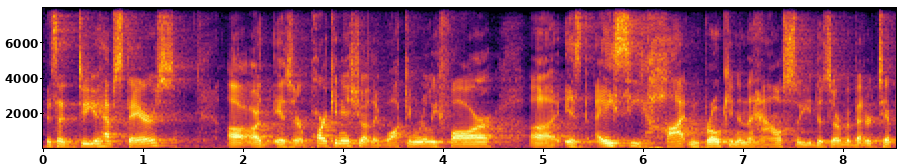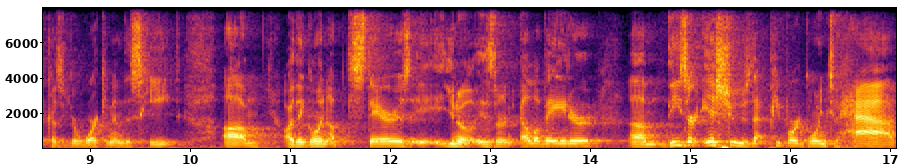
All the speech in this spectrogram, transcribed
It said, do you have stairs? Uh, are, is there a parking issue? Are they walking really far? Uh, is the AC hot and broken in the house so you deserve a better tip because you're working in this heat? Um, are they going up the stairs? You know, is there an elevator? Um, these are issues that people are going to have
